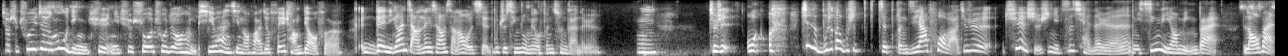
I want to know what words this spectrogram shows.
就是出于这个目的，你去你去说出这种很批判性的话，就非常掉分儿。对你刚刚讲的那个，让我想到我写不知轻重、没有分寸感的人。嗯，就是我 这个不是倒不是这等级压迫吧，就是确实是你资浅的人，你心里要明白。老板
